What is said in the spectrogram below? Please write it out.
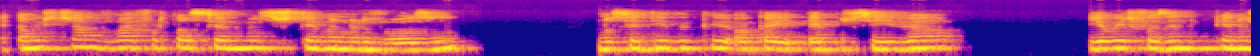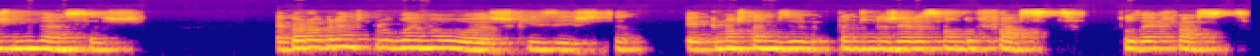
Então isto já me vai fortalecer o meu sistema nervoso, no sentido de que, ok, é possível eu ir fazendo pequenas mudanças. Agora, o grande problema hoje que existe é que nós estamos, estamos na geração do fast. Tudo é fast.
